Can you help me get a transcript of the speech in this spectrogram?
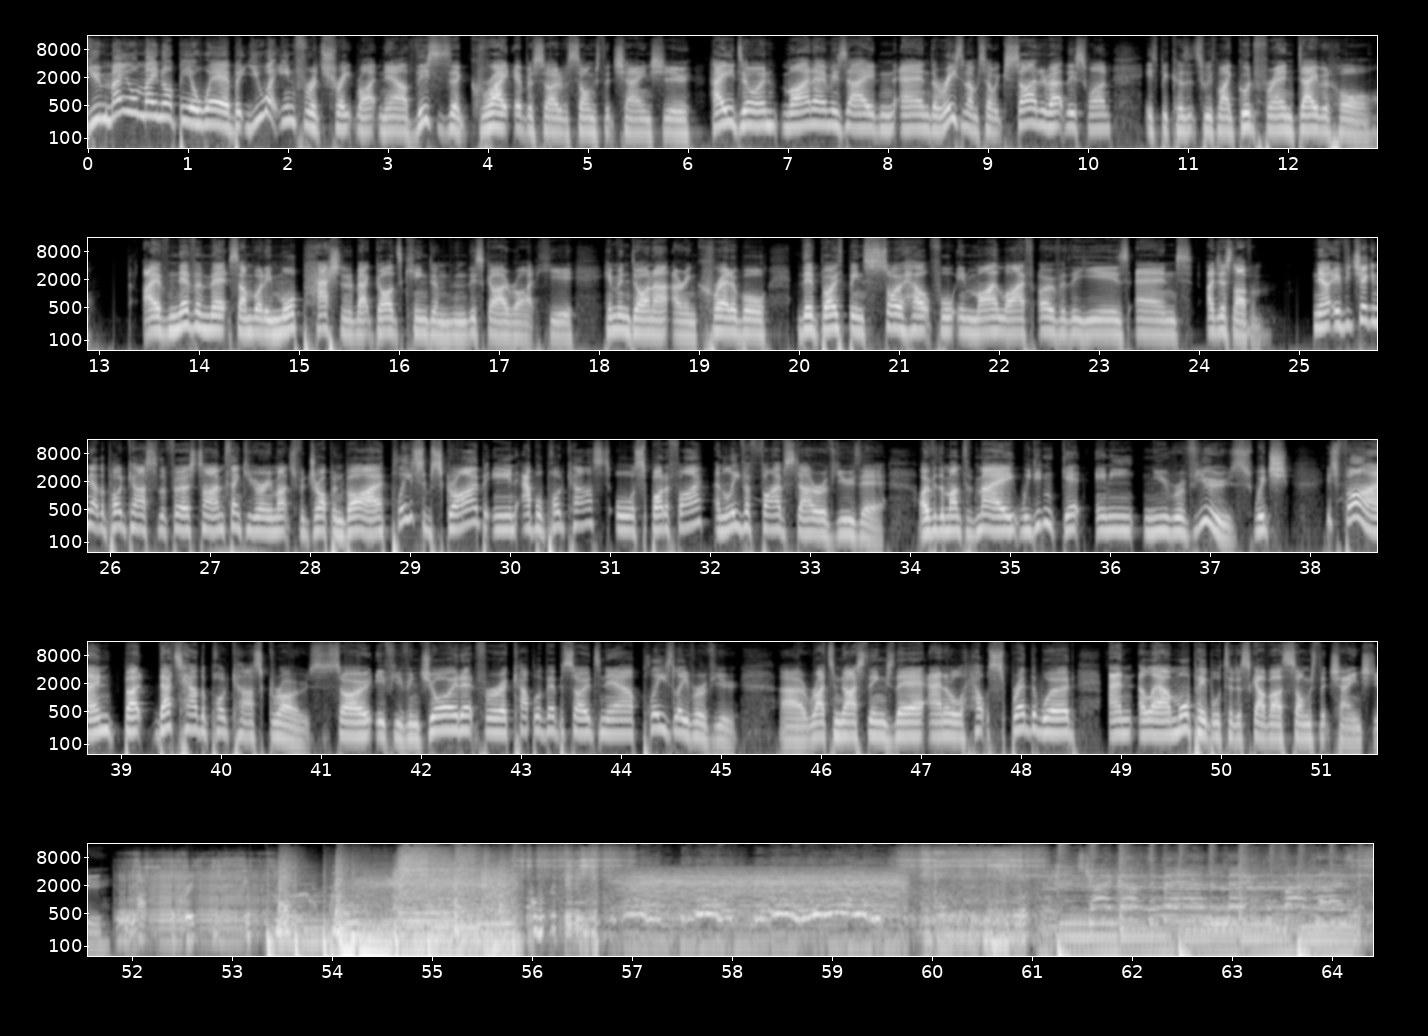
You may or may not be aware, but you are in for a treat right now. This is a great episode of Songs That Changed You. How you doing? My name is Aiden, and the reason I'm so excited about this one is because it's with my good friend David Hall. I have never met somebody more passionate about God's kingdom than this guy right here. Him and Donna are incredible. They've both been so helpful in my life over the years, and I just love them. Now, if you're checking out the podcast for the first time, thank you very much for dropping by. Please subscribe in Apple Podcasts or Spotify and leave a five star review there. Over the month of May, we didn't get any new reviews, which is fine, but that's how the podcast grows. So if you've enjoyed it for a couple of episodes now, please leave a review. Uh, write some nice things there, and it'll help spread the word and allow more people to discover songs that changed you.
